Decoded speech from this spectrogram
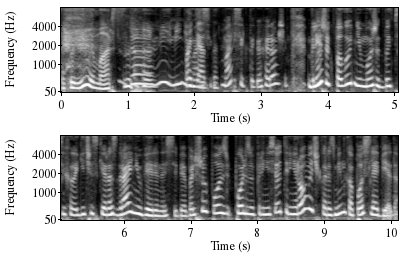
Такой милый Марс. Да, ми мини-Марсик. Марсик такой хороший. Ближе к полудню может быть психологический раздрай, неуверенность в себе. Большую пользу принесет тренировочка, разминка после обеда.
